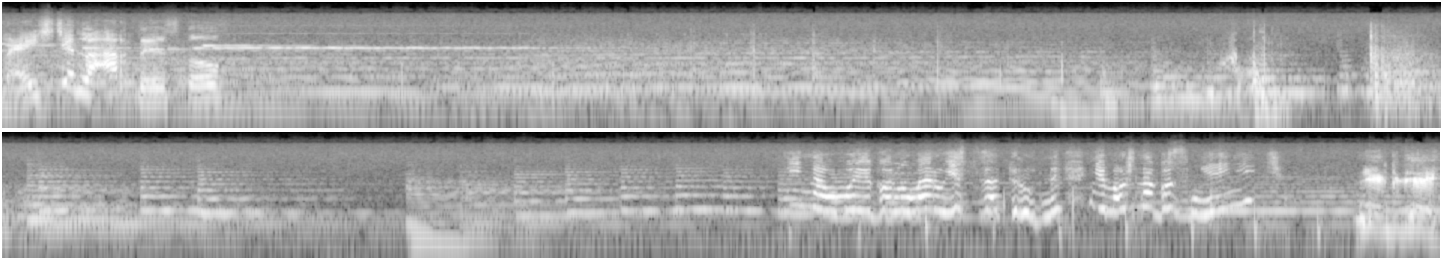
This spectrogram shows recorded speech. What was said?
Wejście dla artystów. Nigdy.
